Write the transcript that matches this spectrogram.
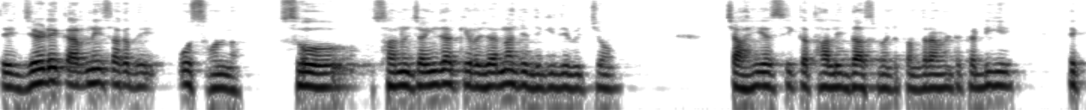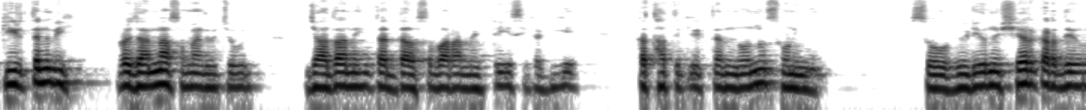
ਤੇ ਜਿਹੜੇ ਕਰ ਨਹੀਂ ਸਕਦੇ ਉਹ ਸੁਣਨ ਸੋ ਸਾਨੂੰ ਚਾਹੀਦਾ ਕਿ ਰੋਜ਼ਾਨਾ ਜ਼ਿੰਦਗੀ ਦੇ ਵਿੱਚੋਂ ਚਾਹੇ ਅਸੀਂ ਕਥਾ ਲਈ 10 ਮਿੰਟ 15 ਮਿੰਟ ਕੱਢੀਏ ਤੇ ਕੀਰਤਨ ਵੀ ਰੋਜ਼ਾਨਾ ਸਮੇਂ ਦੇ ਵਿੱਚੋਂ ਜ਼ਿਆਦਾ ਨਹੀਂ ਤਾਂ 10 12 ਮਿੰਟ ਹੀ ਅਸੀਂ ਕੱਢੀਏ, ਕਥਾ ਤੇ ਕੀਰਤਨ ਦੋਨੋਂ ਸੁਣੀਏ। ਸੋ ਵੀਡੀਓ ਨੂੰ ਸ਼ੇਅਰ ਕਰ ਦਿਓ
